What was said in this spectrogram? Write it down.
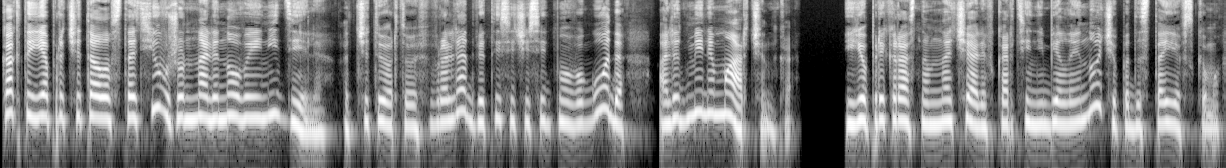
Как-то я прочитала статью в журнале «Новая неделя» от 4 февраля 2007 года о Людмиле Марченко, ее прекрасном начале в картине «Белые ночи» по Достоевскому,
